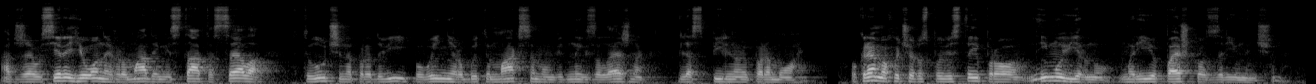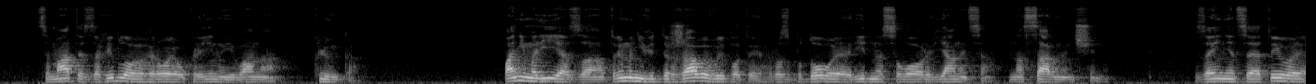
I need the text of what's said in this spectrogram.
адже усі регіони, громади, міста та села в тилу чи на передовій повинні робити максимум від них залежне для спільної перемоги. Окремо хочу розповісти про неймовірну Марію Пешко з Рівненщини. Це мати загиблого героя України Івана Клюйка. Пані Марія за отримані від держави виплати розбудовує рідне село Орв'яниця на Сарненщині. За ініціативи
